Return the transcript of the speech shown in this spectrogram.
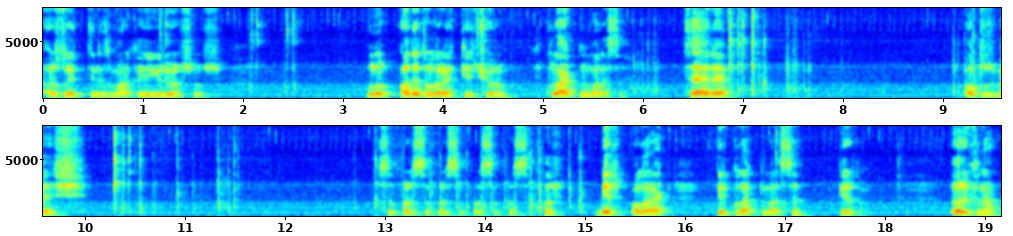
arzu ettiğiniz markaya giriyorsunuz. Bunu adet olarak geçiyorum. Kulak numarası TR 35 0 0 0 0 0 1 olarak bir kulak numarası girdim. Irkına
